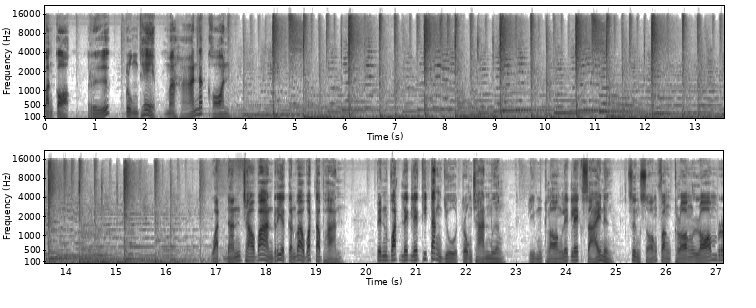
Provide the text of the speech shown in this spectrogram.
บางกอก หรือกรุงเทพมหานคร วัดนั้นชาวบ้านเรียกกันว่าวัดตะพาน เป็นวัดเล็กๆ ที่ตั้งอยู่ตรงชานเมือง ริมคลองเล็กๆ สายหนึ่ง ซึ่งสองฝั่งคลองล้อมร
